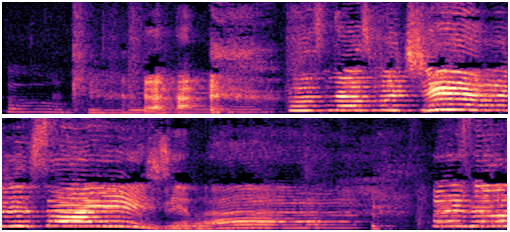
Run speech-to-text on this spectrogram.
compreendeu. Os meus motivos de sair de lá. Mas ela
